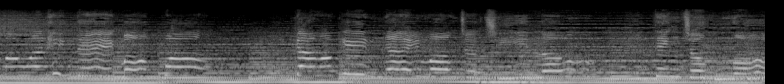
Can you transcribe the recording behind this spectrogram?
么温馨的目光，教我坚毅望着前路，叮嘱我。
